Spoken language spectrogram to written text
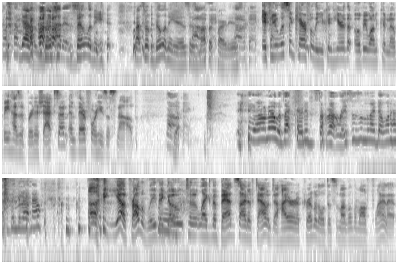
Yeah, that that's villainy. That's what villainy is. Is Oh, Muppet okay. parties. Oh, okay. If you listen carefully, you can hear that Obi Wan Kenobi has a British accent, and therefore he's a snob. Oh, Yeah. okay. I don't know. Was that coded stuff about racism that I don't want to have to think about now? Uh, yeah, probably. They go to like the bad side of town to hire a criminal to smuggle them off planet.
